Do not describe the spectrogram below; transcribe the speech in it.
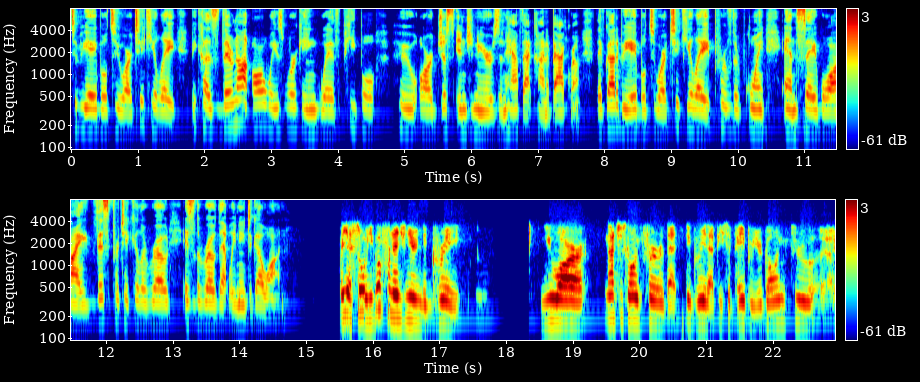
to be able to articulate because they're not always working with people who are just engineers and have that kind of background. They've got to be able to articulate, prove their point, and say why this particular road is the road that we need to go on. But yeah, so when you go for an engineering degree, you are not just going for that degree, that piece of paper, you're going through a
